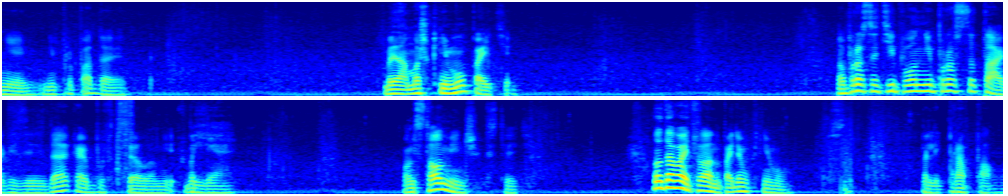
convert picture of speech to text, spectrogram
Не, не пропадает. Блин, а может к нему пойти? Ну просто типа он не просто так здесь, да, как бы в целом. Бля. Он стал меньше, кстати. Ну давайте, ладно, пойдем к нему. Блин, пропал.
